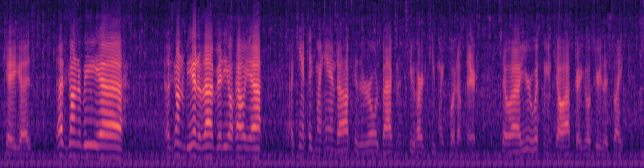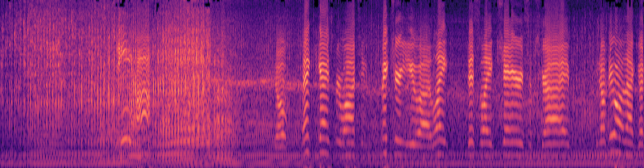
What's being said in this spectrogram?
Okay, guys. That's gonna be, uh, that's gonna be it of that video. Hell yeah. I can't take my hand off because it rolls back and it's too hard to keep my foot up there. So, uh, you're with me until after I go through this light. Yeehaw! So, thank you guys for watching. Make sure you uh, like, dislike, share, subscribe. You know, do all that good,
